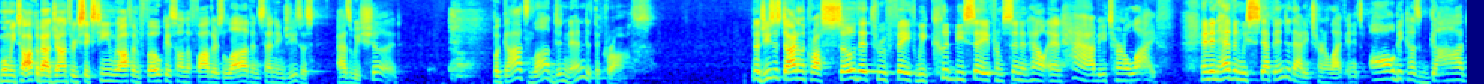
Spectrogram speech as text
When we talk about John 3:16, we often focus on the Father's love in sending Jesus, as we should. But God's love didn't end at the cross. No, Jesus died on the cross so that through faith we could be saved from sin and hell and have eternal life. And in heaven we step into that eternal life, and it's all because God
